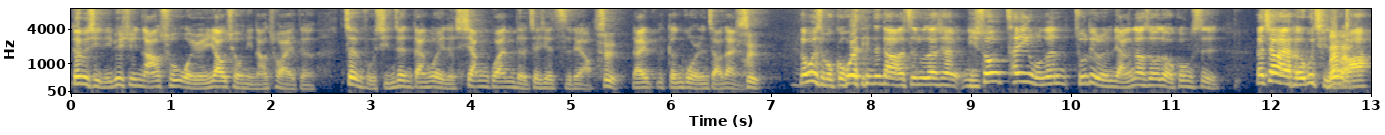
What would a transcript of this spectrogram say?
对不起，你必须拿出委员要求你拿出来的政府行政单位的相关的这些资料，是。来跟国人交代嘛？是。那为什么国会听证调查制度到现在，你说蔡英文跟朱立伦两个那时候都有共识，那将来合不起来吗？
